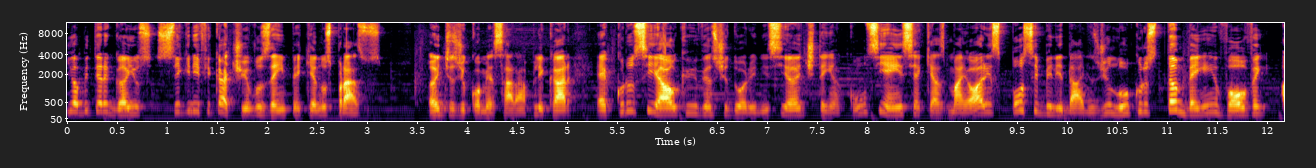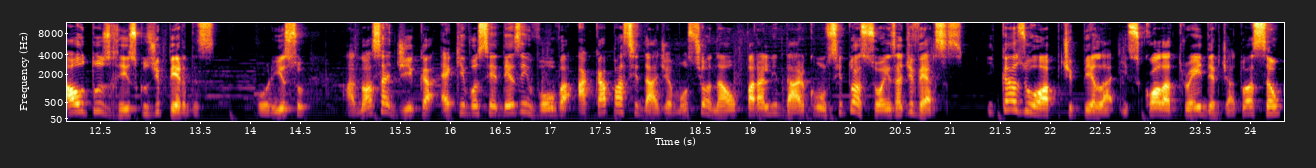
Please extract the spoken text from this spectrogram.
e obter ganhos significativos em pequenos prazos. Antes de começar a aplicar, é crucial que o investidor iniciante tenha consciência que as maiores possibilidades de lucros também envolvem altos riscos de perdas. Por isso, a nossa dica é que você desenvolva a capacidade emocional para lidar com situações adversas. E caso opte pela escola trader de atuação,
